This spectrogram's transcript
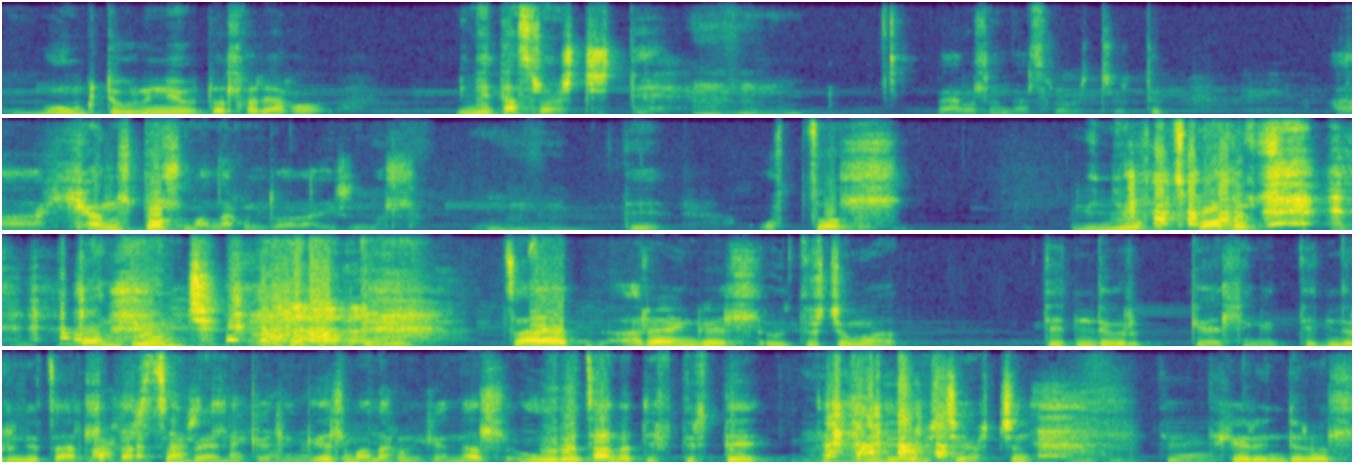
мөнгө төгрөгийн хувьд болохоор яг хоо миний дас руу орж ирдээ. Байгууллагын дас руу орж ирдэг. А хяналт бол манай хүнд байгаа ер нь бол. Тэ утас бол миний утас боловч дундын өмч. За арай ингээл өдөрч юм тэдэн дөр гээл ингээд тэдэн дөрөний зарлаг гарсан байна гээл ингээл манай хүн хянал өөрөө цаанаа дэвтэртэй дэвтэрэн дээр бичиж явчихна. Тий. Тэгэхээр энэ дэр бол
